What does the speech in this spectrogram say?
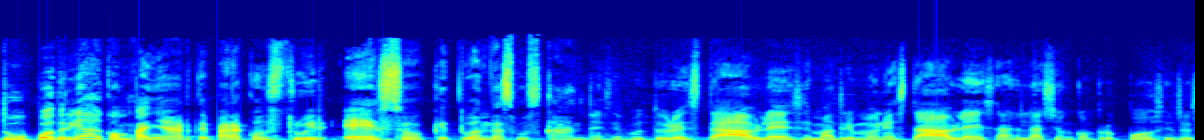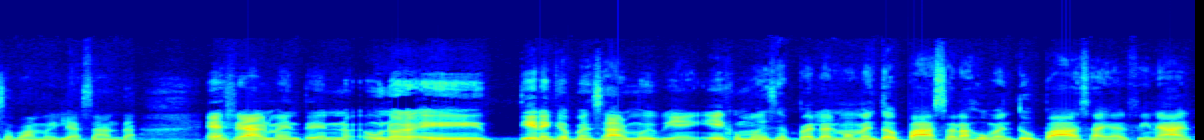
tú podrías acompañarte para construir eso que tú andas buscando. Ese futuro estable, ese matrimonio estable, esa relación con propósito, esa familia santa, es realmente, uno eh, tiene que pensar muy bien. Y como dice Perla, el momento pasa, la juventud pasa y al final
